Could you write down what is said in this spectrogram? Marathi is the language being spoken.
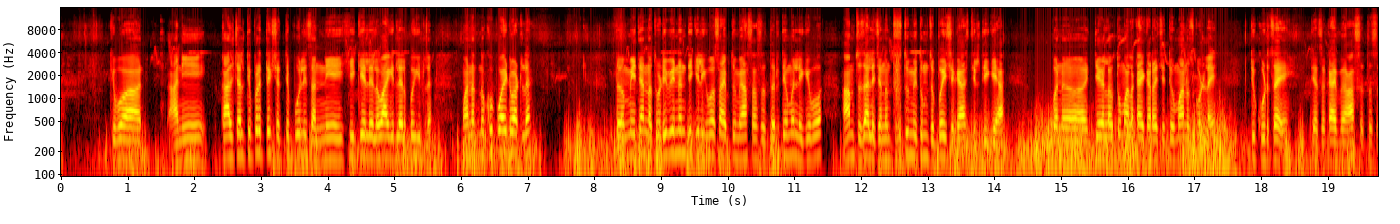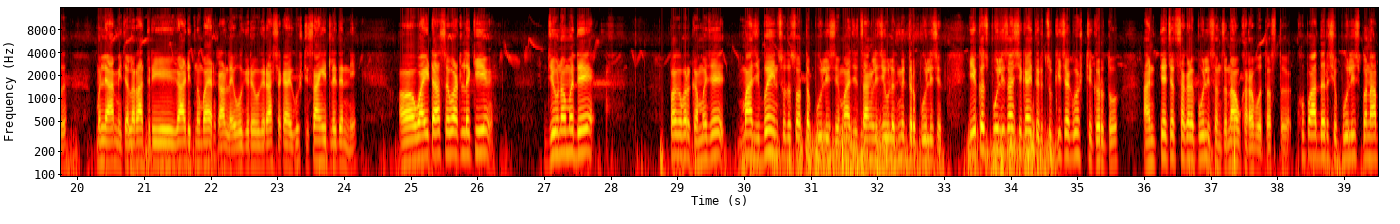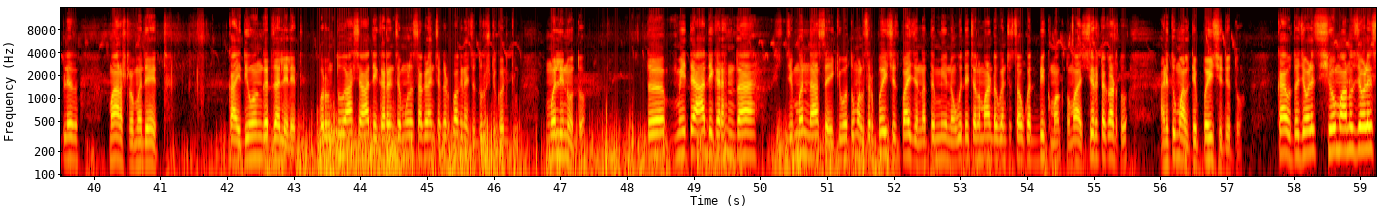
किंवा आणि कालच्याला ते प्रत्यक्षात ते पोलिसांनी हे केलेलं वागितलेलं बघितलं. मनातनं खूप वाईट वाटलं. तर मी त्यांना थोडी विनंती केली की बाबा साहेब तुम्ही असं असं. तर ते म्हणले की बाबा आमचं झाल्याच्यानंतर तुम्ही तुमचं पैसे काय असतील ते घ्या. पण त्याला तुम्हाला काय करायचे तो माणूस कुठला आहे? ती कुठचा आहे? त्याचं काय असं तसं. म्हणले आम्ही त्याला रात्री गाडीतनं बाहेर काढलं आहे वगैरे वगैरे अशा काही गोष्टी सांगितल्या त्यांनी. वाईट असं वाटलं की जीवनामध्ये बघा बरं का म्हणजे माझी बहीणसुद्धा स्वतः पोलीस आहे माझे चांगले जीवलग मित्र पोलीस आहेत. एकच पोलीस अशी काहीतरी चुकीच्या गोष्टी करतो आणि त्याच्यात सगळ्या पोलिसांचं नाव खराब होत असतं. खूप आदर्श पोलीस पण आपल्या महाराष्ट्रामध्ये आहेत. काही दिवंगत झालेले आहेत. परंतु अशा अधिकाऱ्यांच्यामुळं सगळ्यांच्याकडे बघण्याचा दृष्टिकोन मलिन होतो. तर मी त्या अधिकाऱ्यांना जे म्हणणं असं आहे किंवा तुम्हाला सर पैसेच पाहिजे ना तर मी ना उद्याच्याला मांडवकांच्या चौकात भीक मागतो माझा शिर्ट काढतो आणि तुम्हाला ते पैसे देतो. काय होतं ज्यावेळेस शिव माणूस ज्यावेळेस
